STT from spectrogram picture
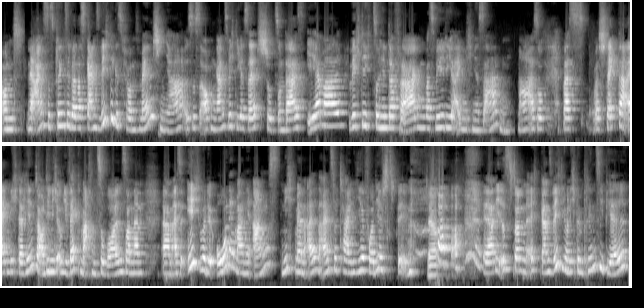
Und eine Angst ist prinzipiell was ganz Wichtiges für uns Menschen, ja. Es ist auch ein ganz wichtiger Selbstschutz. Und da ist eher mal wichtig zu hinterfragen, was will die eigentlich mir sagen? Na, also, was, was steckt da eigentlich dahinter? Und die nicht irgendwie wegmachen zu wollen, sondern, ähm, also ich würde ohne meine Angst nicht mehr in allen Einzelteilen hier vor dir stehen. Ja. ja, die ist schon echt ganz wichtig. Und ich bin prinzipiell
